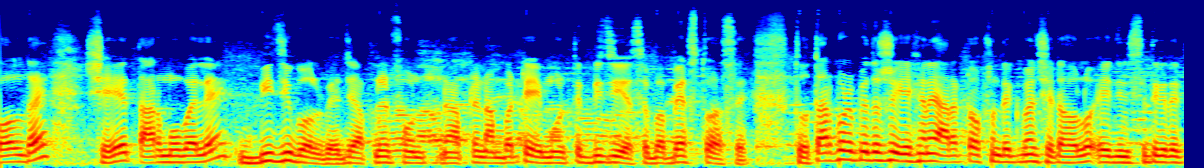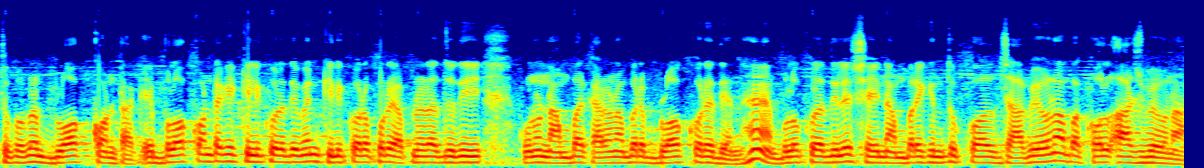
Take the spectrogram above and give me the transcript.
কল দেয়, সে তার মোবাইলে বিজি বলবে যে আপনার ফোন আপনার নাম্বারটি এই মুহূর্তে বিজি আছে বা ব্যস্ত আছে। তো তারপরে প্রিয় দর্শক, এখানে আরেকটা অপশন দেখবেন, সেটা হলো এই জিনিসটি থেকে দেখতে পাবেন ব্লক কন্ট্যাক্ট এই ব্লক কন্ট্যাক্টে ক্লিক করে দেবেন। ক্লিক করার পরে আপনারা যদি কোনো নাম্বার কারও নাম্বারে ব্লক করে দেন হ্যাঁ ব্লক করে দিলে সেই নাম্বারে কিন্তু কল যাবেও না বা কল আসবেও না।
